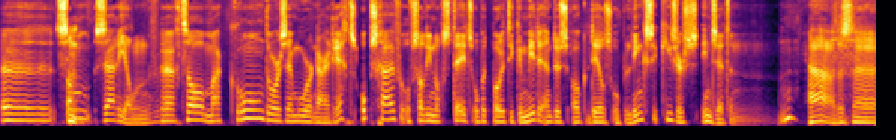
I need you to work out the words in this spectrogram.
Uh, Sam. Zarian vraagt: Zal Macron door zijn moer naar rechts opschuiven? Of zal hij nog steeds op het politieke midden en dus ook deels op linkse kiezers inzetten? Ja, uh,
